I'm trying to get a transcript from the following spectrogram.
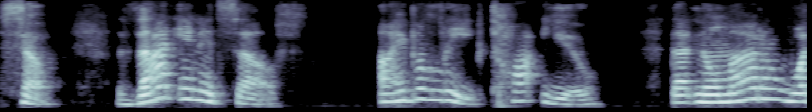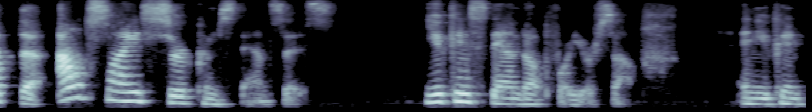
So that in itself, I believe, taught you that no matter what the outside circumstances, you can stand up for yourself and you can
